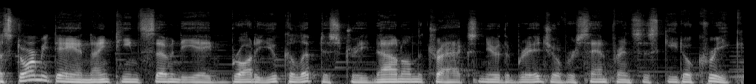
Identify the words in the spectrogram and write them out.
A stormy day in 1978 brought a eucalyptus tree down on the tracks near the bridge over San Francisquito Creek.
